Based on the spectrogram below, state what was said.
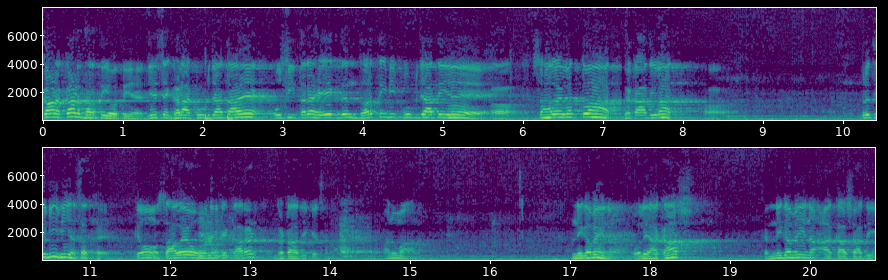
कण कण धरती होती है। जैसे घड़ा टूट जाता है, उसी तरह एक दिन धरती भी फूट जाती है। सावयवत्वात घटाधिवत पृथ्वी भी असत है। क्यों? सावयव होने के कारण घटादि के समान। अनुमान। निगमे न, बोले आकाश। निगमे न आकाश आदि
